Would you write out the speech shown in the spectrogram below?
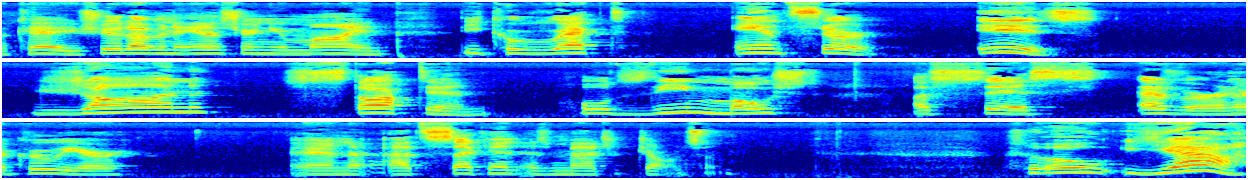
Okay, you should have an answer in your mind. The correct answer is John Stockton holds the most assists ever in a career, and at second is Magic Johnson. So, yeah,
